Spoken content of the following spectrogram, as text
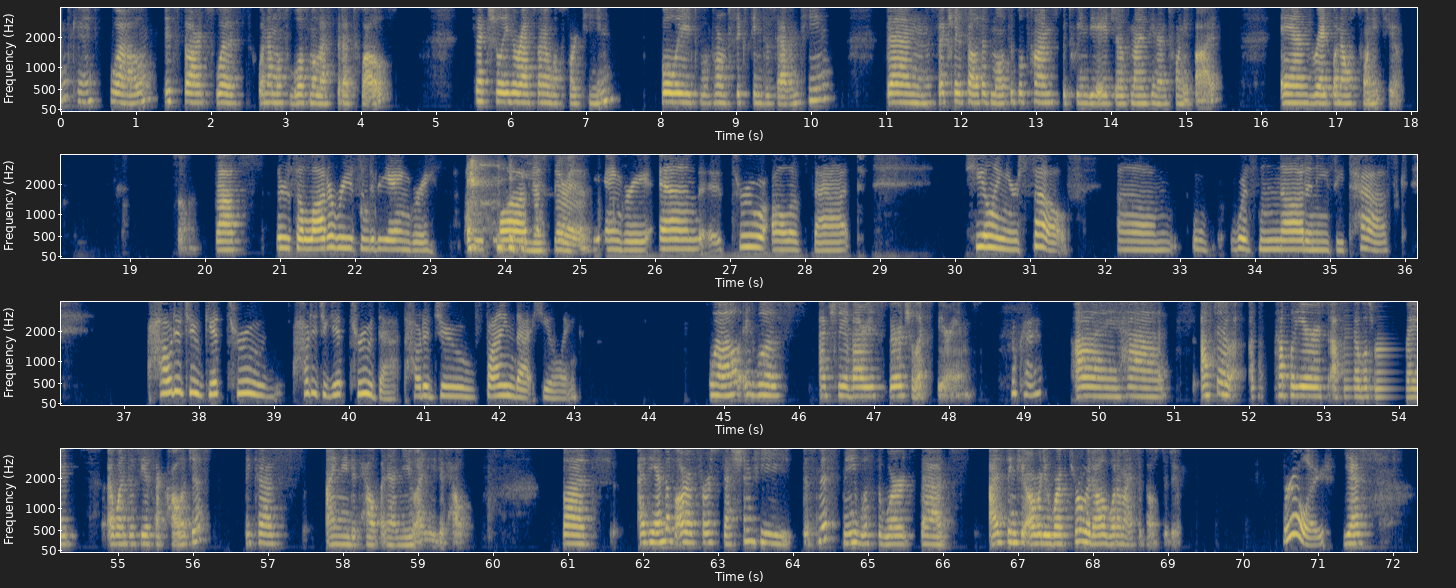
Okay, well, it starts with when I was, was molested at 12, sexually harassed when I was 14, bullied from 16 to 17, then sexually assaulted multiple times between the age of 19 and 25, and raped when I was 22. So that's. There's a lot of reason to be angry. yes, there is. angry. And through all of that, healing yourself um, was not an easy task how did you get through how did you get through that how did you find that healing well it was actually a very spiritual experience okay i had after a couple years after i was raped i went to see a psychologist because i needed help and i knew i needed help but at the end of our first session he dismissed me with the words that I think you already worked through it all. What am I supposed to do? Really? Yes,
